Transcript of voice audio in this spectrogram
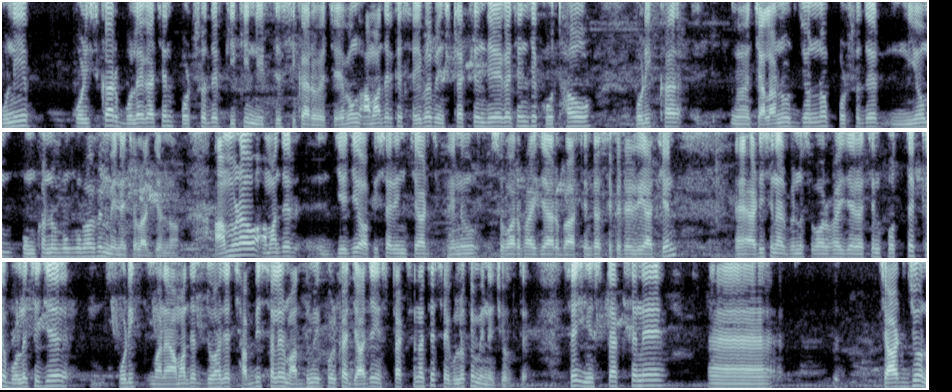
উনি পরিষ্কার বলে গেছেন পর্ষদের কী কী নির্দেশিকা রয়েছে এবং আমাদেরকে সেইভাবে ইনস্ট্রাকশন দিয়ে গেছেন যে কোথাও পরীক্ষা চালানোর জন্য পর্ষদের নিয়ম পুঙ্খানুপুঙ্খভাবে মেনে চলার জন্য। আমরাও আমাদের যে যে officer in charge venue supervisor বা সেন্টার সেক্রেটারি আছেন অ্যাডিশনাল ভেনু সুপারভাইজার আছেন, প্রত্যেককে বলেছি যে মানে আমাদের দু হাজার ছাব্বিশ সালের মাধ্যমিক পরীক্ষার যা যা ইনস্ট্রাকশন আছে সেগুলোকে মেনে চলতে। সেই ইনস্ট্রাকশনে চারজন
